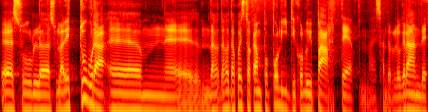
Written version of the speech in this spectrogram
eh, sul, sulla lettura ehm, eh, da, da, questo campo politico lui parte Alessandro Leogrande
